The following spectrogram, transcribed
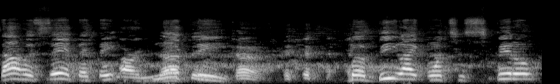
thou hast said that they are nothing, Nothing. But be like unto spittle,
